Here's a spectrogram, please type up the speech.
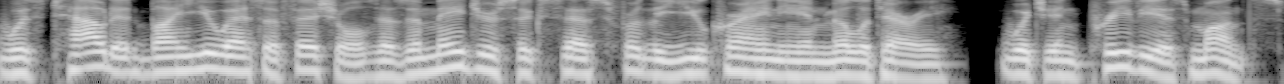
was touted by U.S. officials as a major success for the Ukrainian military, which in previous months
